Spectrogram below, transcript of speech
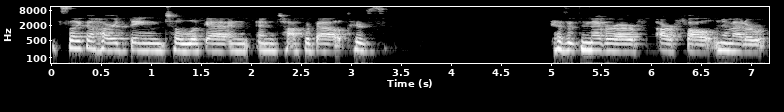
it's like a hard thing to look at and, and talk about because because it's never our our fault, no matter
